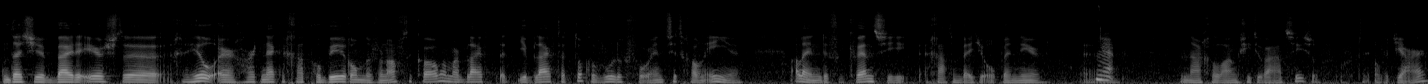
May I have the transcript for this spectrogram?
Omdat je bij de eerste heel erg hardnekkig gaat proberen om er vanaf te komen, maar blijft, het- je blijft er toch gevoelig voor en het zit gewoon in je. Alleen de frequentie gaat een beetje op en neer. eh, Ja. Naar gelang situaties of, of, het jaar.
